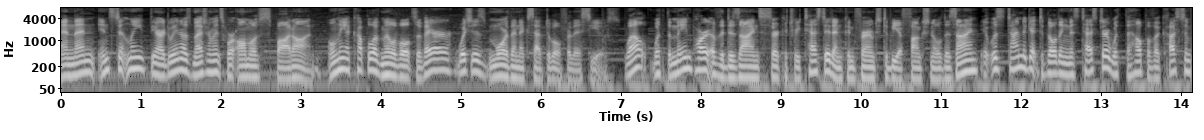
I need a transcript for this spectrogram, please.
And then, instantly, the Arduino's measurements were almost spot on. Only a couple of millivolts of error, which is more than acceptable for this use. Well, with the main part of the design's circuitry tested and confirmed to be a functional design, it was time to get to building this tester with the help of a custom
